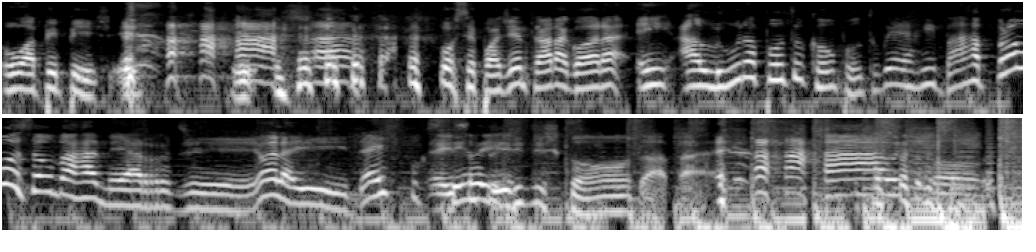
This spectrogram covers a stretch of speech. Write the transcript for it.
Ou app. Você pode entrar agora em alura.com.br barra promoção barra nerd. Olha aí, 10% É isso aí. de desconto, rapaz. Muito bom.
